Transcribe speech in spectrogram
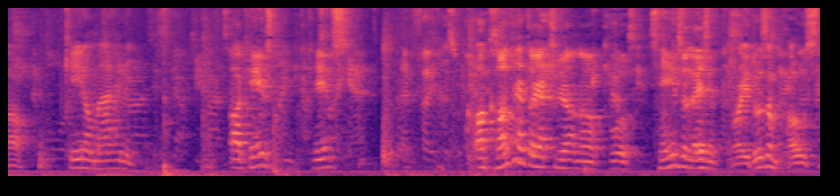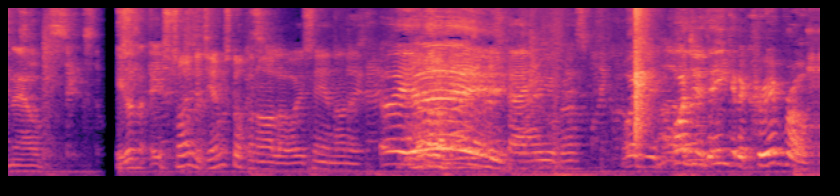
Oh, Keno Mahoney. Oh, Kane's. Kane's. Oh, content I actually don't know. Well, Kane's a legend. well, he doesn't post now. He doesn't. He's trying the gym stuff and all though, I was saying on it. Hey, hey. How are you, bro? What do you What do you think of the crib, bro?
